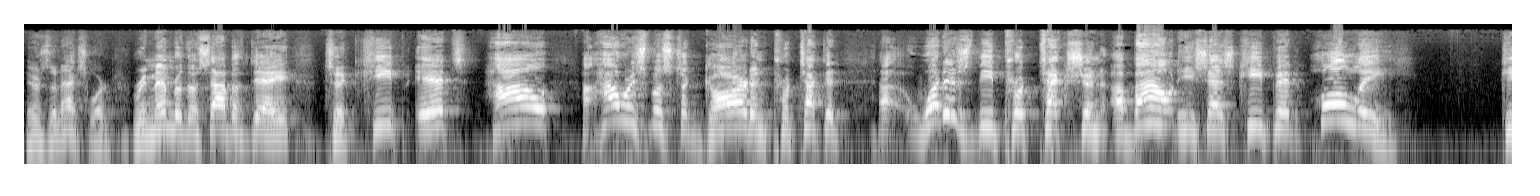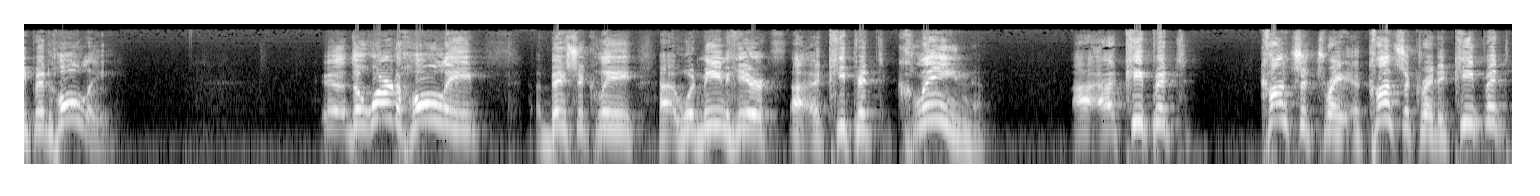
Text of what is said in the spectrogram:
Here's the next word. Remember the Sabbath day to keep it. How, how are we supposed to guard and protect it? Uh, what is the protection about? He says, keep it holy. Keep it holy. Uh, the word holy basically uh, would mean here uh, keep it clean, uh, uh keep it concentrate, uh, consecrated, keep it,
